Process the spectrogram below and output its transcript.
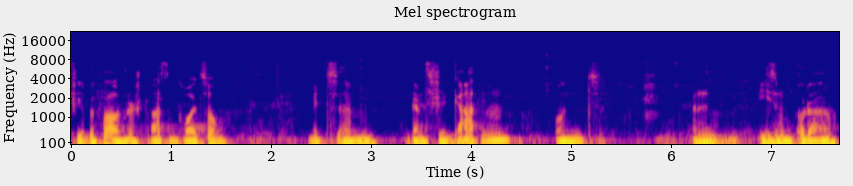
vielbefahrenen Straßenkreuzung mit ähm, ganz viel Garten und an diesem oder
